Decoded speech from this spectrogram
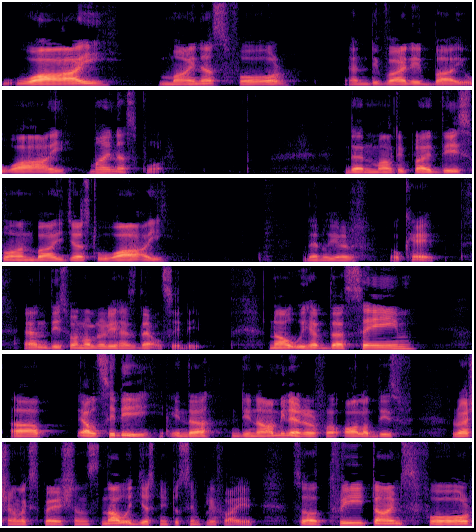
y minus 4 and divide it by y minus 4 then multiply this one by just y. Then we are okay. And this one already has the LCD now we have the same uh, LCD in the denominator for all of these rational expressions. Now we just need to simplify it. So 3 times 4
